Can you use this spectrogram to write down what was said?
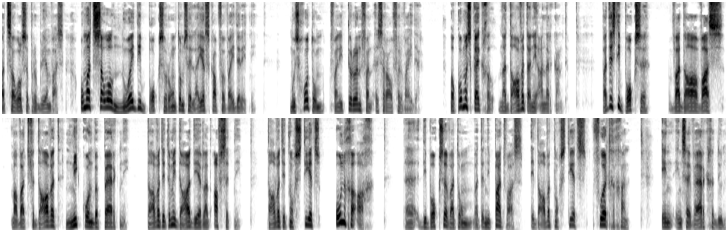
wat Saul se probleem was. Omdat Saul nooit die boks rondom sy leierskap verwyder het nie, moes God hom van die troon van Israel verwyder. Maar kom ons kyk gou na Dawid aan die ander kant. Wat is die bokse wat daar was, maar wat vir Dawid nie kon beperk nie? Dawid het hom nie daardeur laat afsit nie. Dawid het nog steeds ongeag uh die bokse wat hom wat in die pad was, het Dawid nog steeds voortgegaan en en sy werk gedoen.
